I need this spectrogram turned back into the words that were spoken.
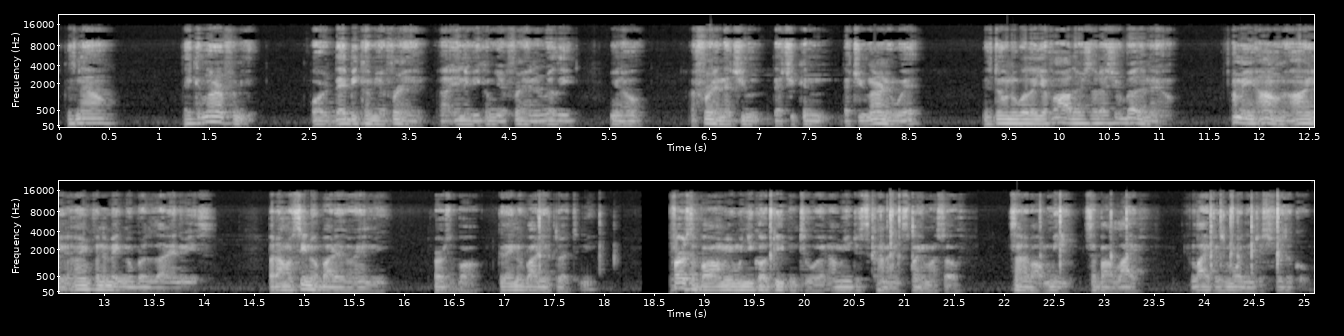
because now they can learn from you, or they become your friend, uh, and they become your friend, and really, you know, a friend that you that you can that you learning with is doing the will of your father, so that's your brother now. I mean, I don't know. I ain't, I ain't finna make no brothers out of enemies, but I don't see nobody as an enemy. First of all, because ain't nobody a threat to me. First of all, I mean, when you go deep into it, I mean, just kind of explain myself. It's not about me. It's about life. Life is more than just physical.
